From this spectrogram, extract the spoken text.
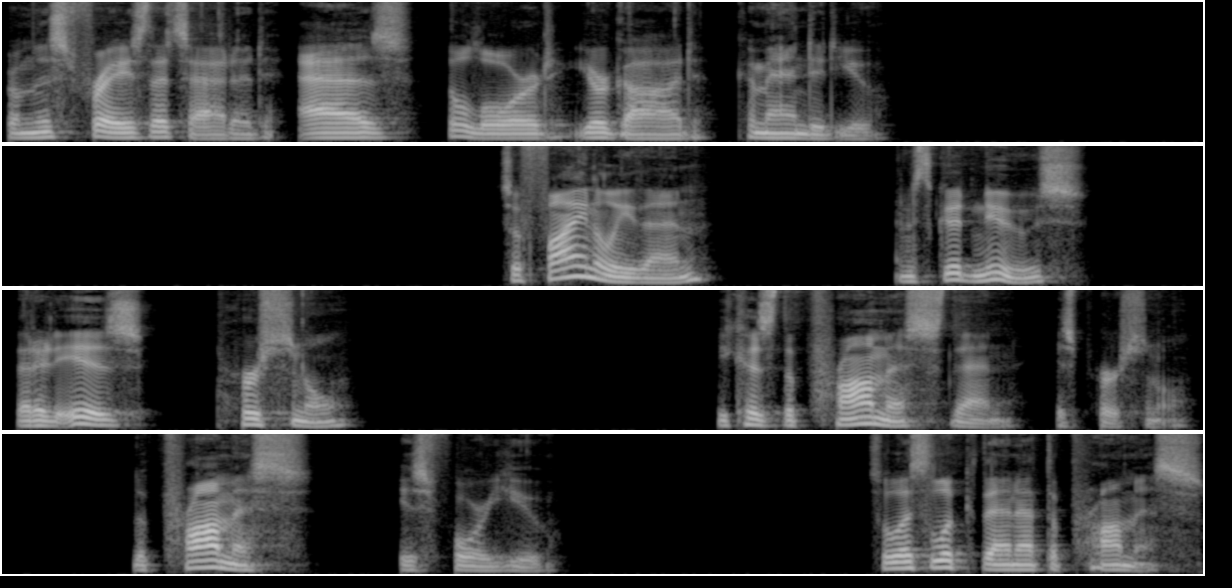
from this phrase that's added as the Lord your God commanded you. So, finally, then, and it's good news that it is personal because the promise then is personal. The promise is for you. So let's look then at the promise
